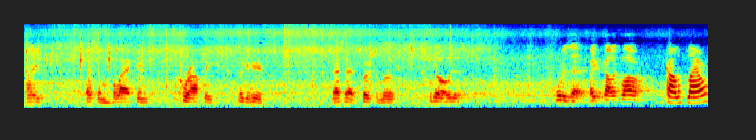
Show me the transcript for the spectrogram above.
Hey, that's some blackened crappie. Look at here. That's how it's supposed to look. Look at all this. What is that? Baked cauliflower? Cauliflower?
